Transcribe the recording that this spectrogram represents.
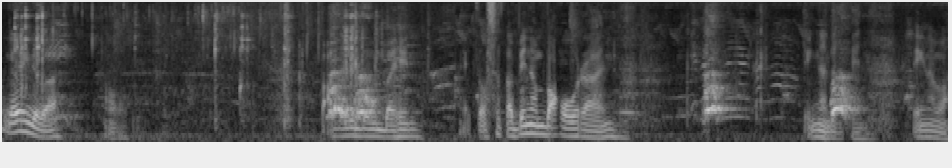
Galing, di ba? Oh. Pakagaling bombahin. Ito sa tabi ng bakuran. Tingnan natin. Tingnan mo.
